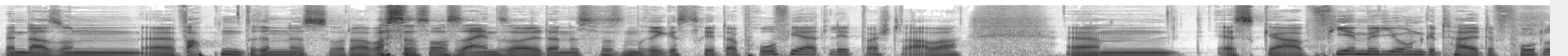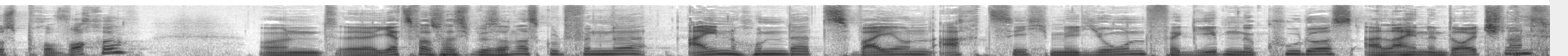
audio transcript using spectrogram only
Wenn da so ein äh, Wappen drin ist oder was das auch sein soll, dann ist das ein registrierter Profiathlet bei Strava. Ähm, es gab vier Millionen geteilte Fotos pro Woche. Und äh, jetzt was, was ich besonders gut finde, 182 Millionen vergebene Kudos allein in Deutschland.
